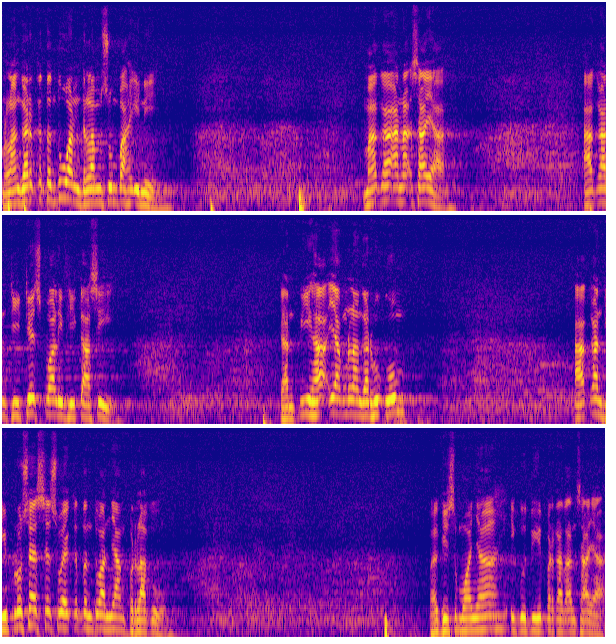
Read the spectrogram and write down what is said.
melanggar ketentuan dalam sumpah ini maka anak saya akan didiskualifikasi. Dan pihak yang melanggar hukum akan diproses sesuai ketentuan yang berlaku. Bagi semuanya ikuti perkataan saya.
